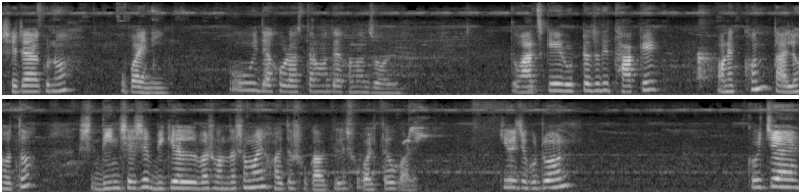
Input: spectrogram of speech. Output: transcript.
সেটা কোনো উপায় নেই। ওই দেখো, রাস্তার মধ্যে এখনও জল। তো আজকে এই রোদটা যদি থাকে অনেকক্ষণ, তাহলে হয়তো সে- দিন শেষে বিকেল বা সন্ধ্যার সময় হয়তো শুকাতে শুকাতেও পারে। কি হয়েছে কুটুন কইছে?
